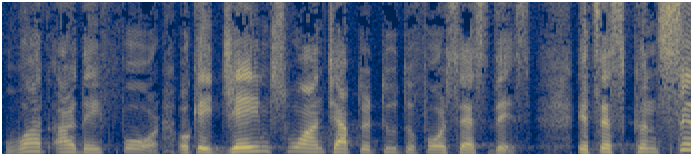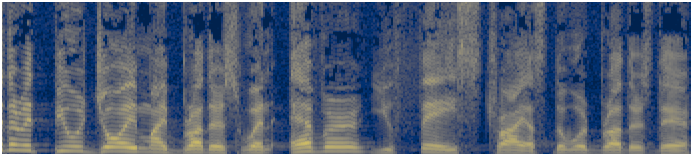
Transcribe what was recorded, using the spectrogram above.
What are they for? Okay, James 1, chapter 2 to 4 says this It says, Consider it pure joy, my brothers, whenever you face trials. The word brothers there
